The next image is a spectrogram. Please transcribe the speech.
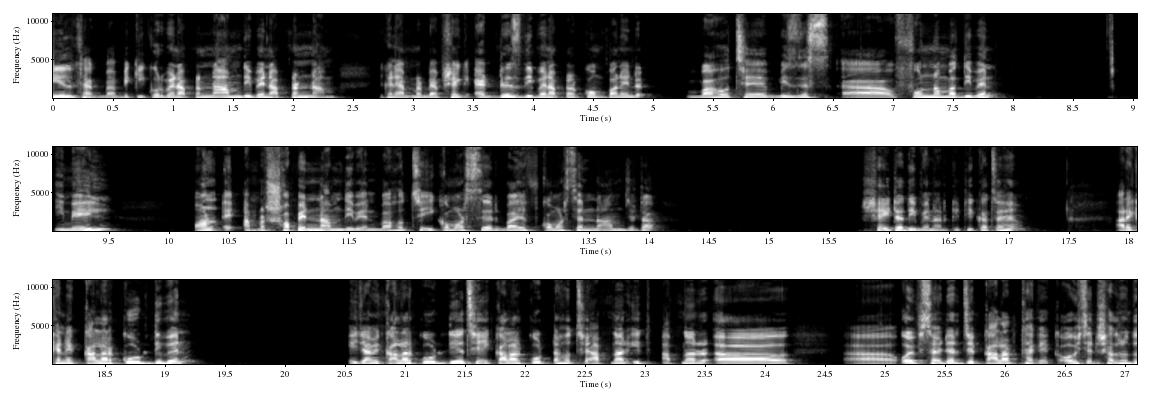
নীল থাকবে। আপনি কি করবেন? আপনার নাম দিবেন, আপনার নাম। এখানে আপনার ব্যবসায়িক অ্যাড্রেস দিবেন, আপনার কোম্পানির বা হচ্ছে বিজনেস ফোন নাম্বার দিবেন ইমেইল অন আপনার শপের নাম দিবেন বা হচ্ছে ই কমার্সের বা এফ কমার্সের নাম যেটা, সেইটা দিবেন আর কি ঠিক আছে? হ্যাঁ? আর এখানে কালার কোড দিবেন। এই যে আমি কালার কোড দিয়েছি, এই কালার কোডটা হচ্ছে আপনার আপনার ওয়েবসাইটের যে কালার থাকে, ওয়েবসাইটে সাধারণত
